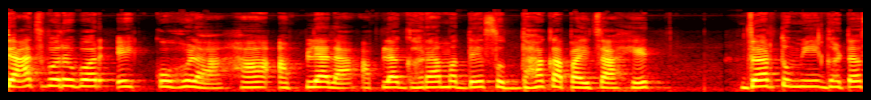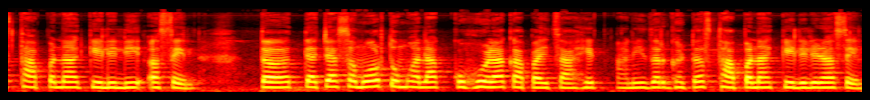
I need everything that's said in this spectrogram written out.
त्याचबरोबर एक कोहळा हा आपल्याला आपल्या घरामध्ये सुद्धा कापायचा आहे. जर तुम्ही घटस्थापना केलेली असेल तर त्याच्यासमोर तुम्हाला कोहळा कापायचा आहे आणि जर घटस्थापना केलेली नसेल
